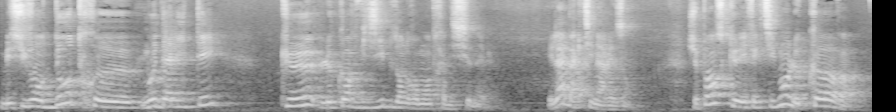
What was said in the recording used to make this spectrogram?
mais suivant d'autres euh, modalités que le corps visible dans le roman traditionnel. Et là, Bakhtin a raison. Je pense qu'effectivement, le corps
